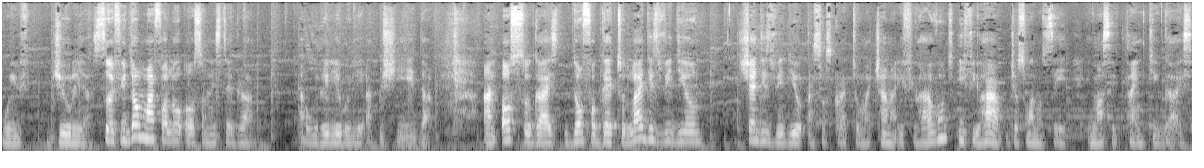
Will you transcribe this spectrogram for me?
with julia. So if you don't mind follow us on instagram i would really really appreciate that. And also guys don't forget to like this video share this video and subscribe to my channel if you haven't. If you have just want to say a massive thank you guys.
